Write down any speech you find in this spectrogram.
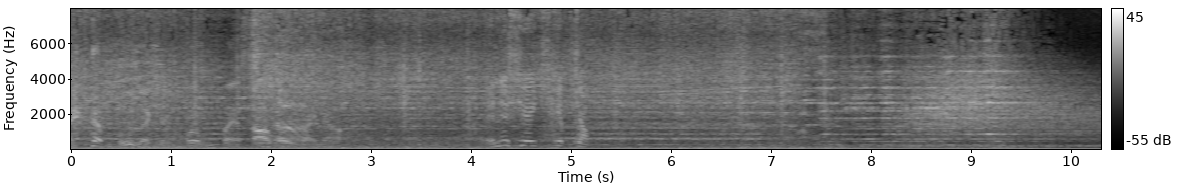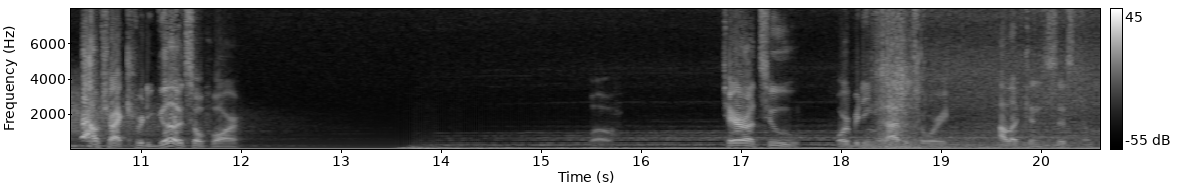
Bootlickers. Bro, we playing Star Wars right now. Initiate skip jump. Soundtrack pretty good so far. Whoa. Terra 2, orbiting laboratory, Halcyon system.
